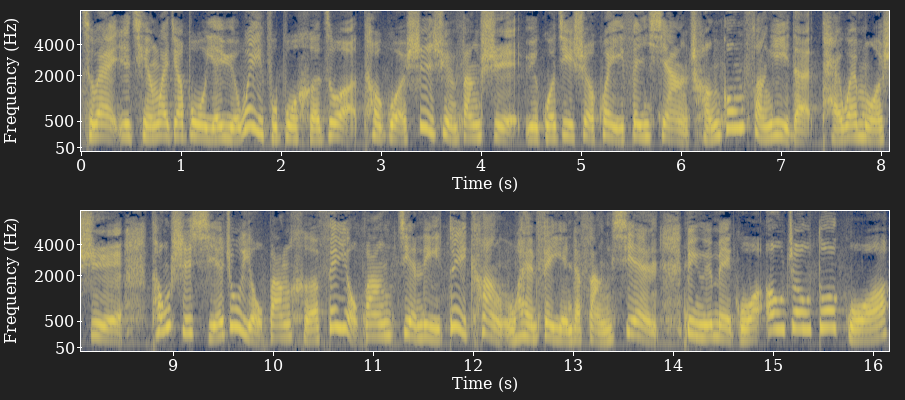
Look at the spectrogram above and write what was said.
此外，日前外交部也与卫福部合作，透过视讯方式与国。国际社会分享成功防疫的台湾模式，同时协助友邦和非友邦建立对抗武汉肺炎的防线，并与美国、欧洲多国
